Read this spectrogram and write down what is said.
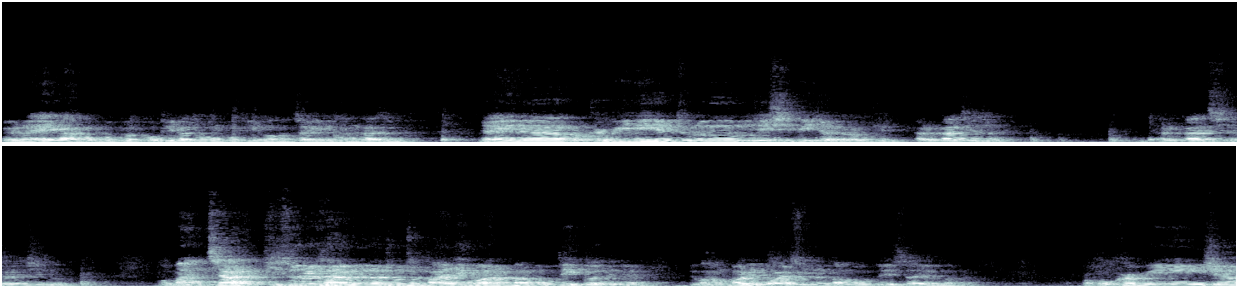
여기는 A가 한 번 뽑혔고 B가 두 번 뽑힌 거 확정이 한 가지. 여기는 combination 2는 이제 10이죠. 이렇게 10가지죠. 10가지 이런 식으로. 뭐 많지 않은 기술을 사용해가지고 좀 빨리 구하는 방법도 있거든요. 이거 한 번에 구할 수 있는 방법도 있어요. 이거는. 오 combination,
